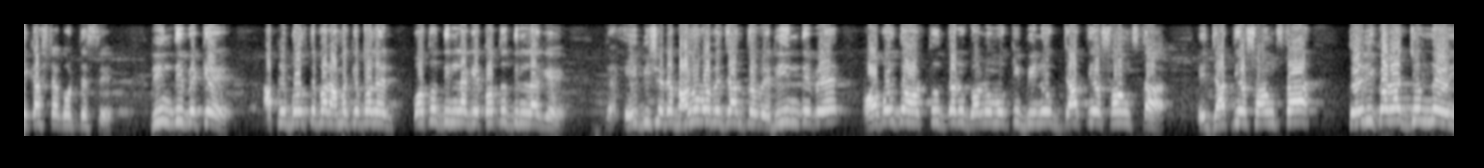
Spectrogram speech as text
এই কাজটা করতেছে। ঋণ দিবে কে? আপনি বলতে পারেন, আমাকে বলেন, কতদিন লাগে কত দিন লাগে এই বিষয়টা ভালোভাবে জানতে হবে। ঋণ দেবে অবৈধ অর্থ উদ্ধার গণমুখী বিনিয়োগ জাতীয় সংস্থা। এই জাতীয় সংস্থা তৈরি করার জন্যই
